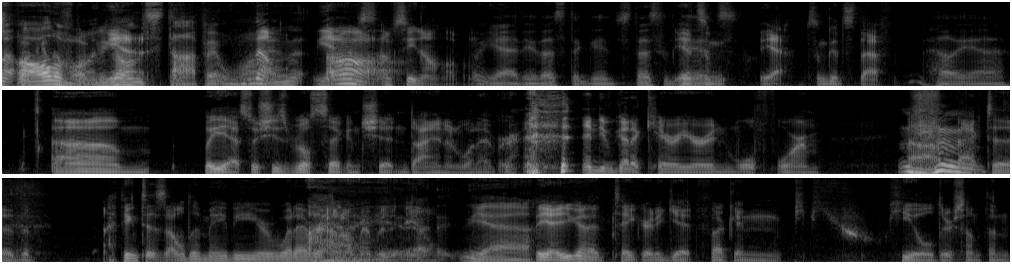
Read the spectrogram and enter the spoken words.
one? All of them. You yeah. don't stop at one. No, yeah, Oh. I've seen all of them. Yeah, dude, that's the good. That's the Yeah, good. some yeah, some good stuff. Hell yeah. Um, but yeah, so she's real sick and shit and dying and whatever, and you've got to carry her in wolf form uh, back to the, I think to Zelda maybe or whatever. I don't remember the deal. Yeah. But yeah, you gotta take her to get fucking healed or something,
